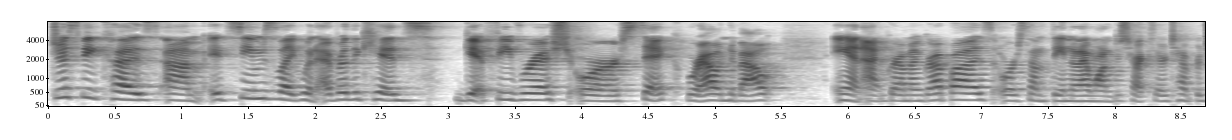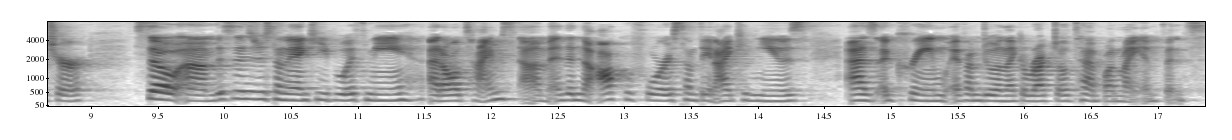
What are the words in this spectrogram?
just because um, it seems like whenever the kids get feverish or sick, we're out and about and at grandma and grandpa's or something and I wanted to check their temperature. So um, this is just something I keep with me at all times. Um, and then the Aquaphor is something I can use as a cream if I'm doing like a rectal temp on my infants.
